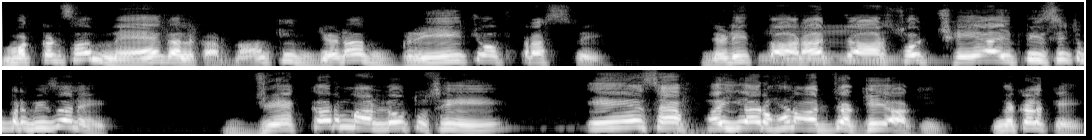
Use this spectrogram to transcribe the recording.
ਮੱਕੜ ਸਾਹਿਬ ਮੈਂ ਗੱਲ ਕਰਦਾ ਕਿ ਜਿਹੜਾ ਬ੍ਰੀਚ ਆਫ ਟਰਸਟ ਹੈ ਜਿਹੜੀ ਧਾਰਾ ਹਮ। 406 ਆਈਪੀਸੀ ਚ ਪ੍ਰੋਵੀਜ਼ਨ ਹੈ ਜੇਕਰ ਮੰਨ ਲਓ ਤੁਸੀਂ ਇਸ ਐਫ ਆਈ ਆਰ ਹੁਣ ਅੱਜ ਅੱਗੇ ਆ ਗਈ ਨਿਕਲ ਕੇ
